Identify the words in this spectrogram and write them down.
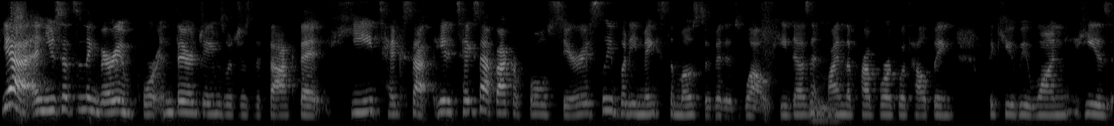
Yeah, and you said something very important there, James, which is the fact that he takes that he takes that backup role seriously, but he makes the most of it as well. He doesn't Mm. mind the prep work with helping the QB one. He is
